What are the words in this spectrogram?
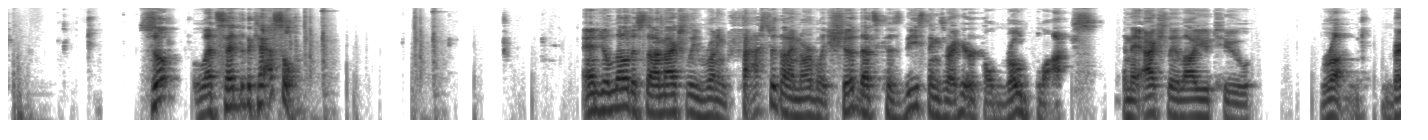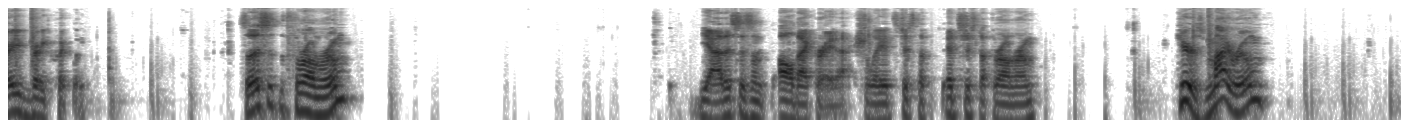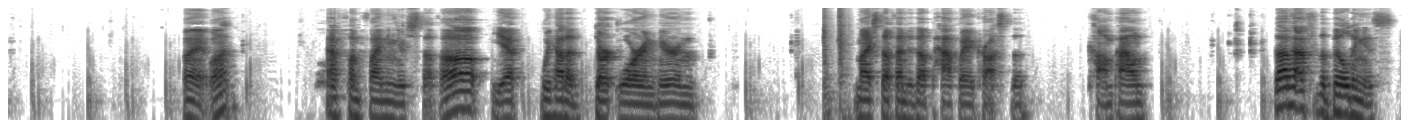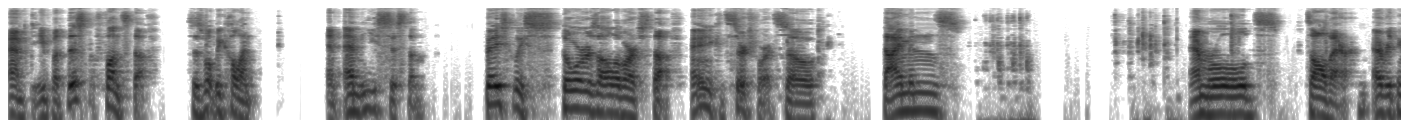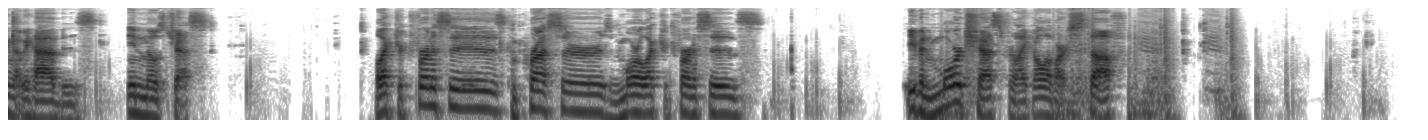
So, let's head to the castle. And you'll notice that I'm actually running faster than I normally should. That's because these things right here are called roadblocks. And they actually allow you to run very, very quickly. So this is the throne room. Yeah, this isn't all that great actually. It's just a it's just a throne room. Here's my room. Wait, what? Have fun finding your stuff. Oh, yep. We had a dirt war in here and my stuff ended up halfway across the compound. That half of the building is empty, but this the fun stuff. This is what we call an, an ME system. Basically stores all of our stuff, and you can search for it. So diamonds, emeralds, it's all there. Everything that we have is in those chests. Electric furnaces, compressors, more electric furnaces, even more chests for like all of our stuff.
